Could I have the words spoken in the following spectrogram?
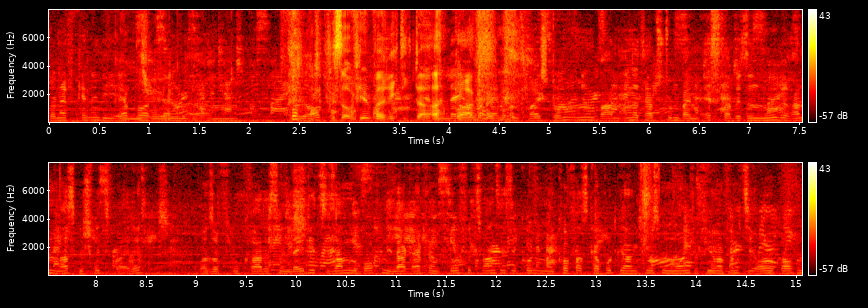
John F. Kennedy Airport in ähm, New York. Du bist auf jeden Fall richtig Wir da. hatten einen Layover-Time von zwei Stunden, waren anderthalb Stunden beim Esther. Wir sind nur gerannt, nass geschwitzt beide. Bei unserem Flug gerade ist eine Lady zusammengebrochen, die lag einfach im Flur für 20 Sekunden. Mein Koffer ist kaputt gegangen, ich muss mir einen neuen für 450 Euro kaufen.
